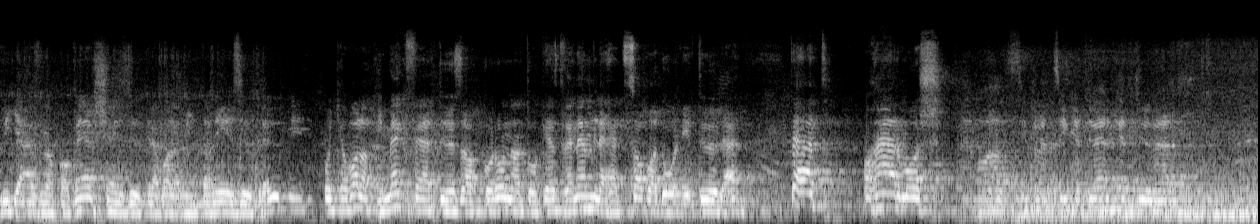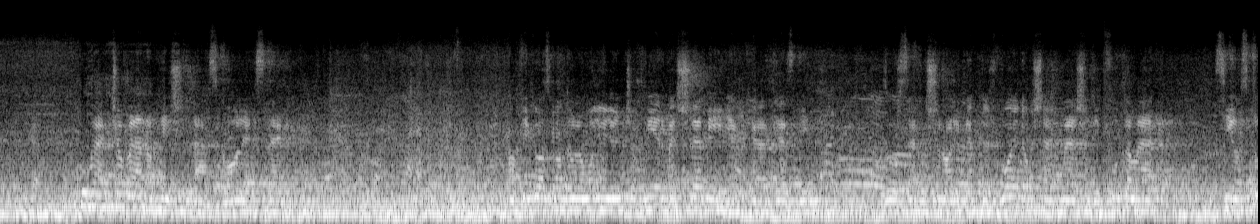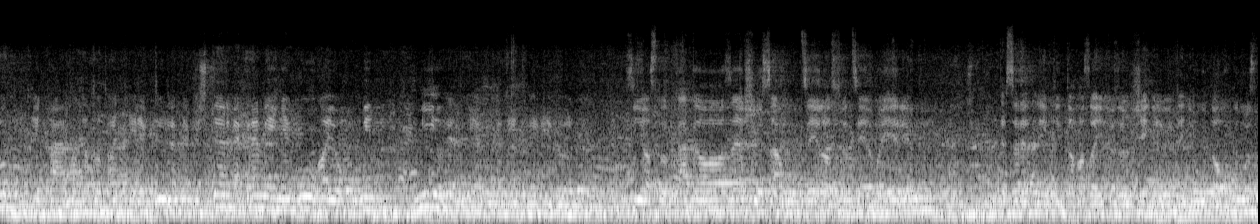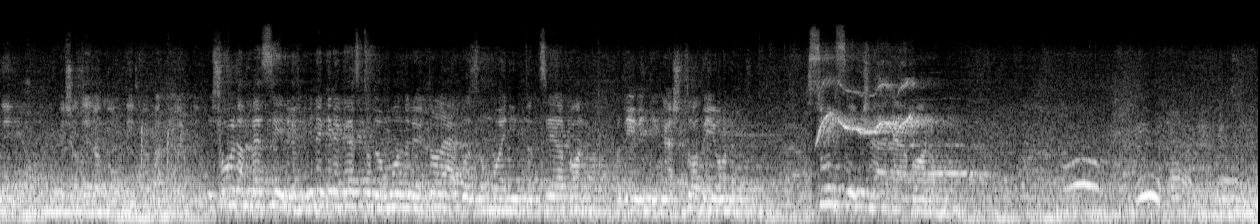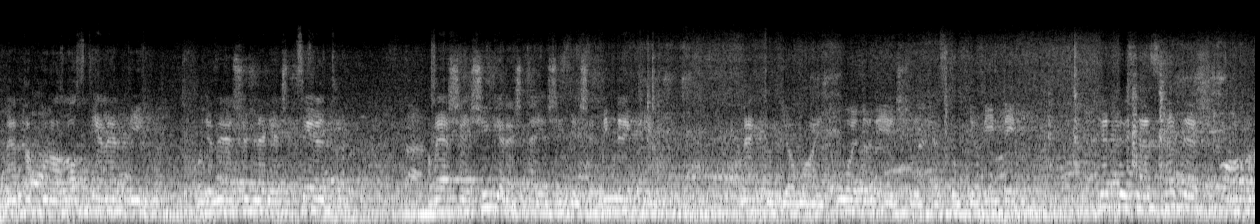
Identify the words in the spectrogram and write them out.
vigyáznak a versenyzőkre, valamint a nézőkre. Ők nézik, hogyha valaki megfertőz, akkor onnantól kezdve nem lehet szabadulni tőle. Tehát a hármas a Citroen cégető R2-vel Kovács Csabának és Lászka Alexnek, akik azt gondolom, hogy ugyancsak vérmes reményekkel kezdik az országos Rally 2 bajnokság második futamát. Sziasztok! Egy pár mondatot hagyj kérek tőletek, és tervek, remények, óhajok, mi, mi jöhet ki ebből a hétvégéből? Sziasztok! Hát az első számú cél az, hogy célba érjünk, de szeretnénk itt a hazai közönség előtt egy jót autózni, és azért a top 10-be betelni. És holnap beszélünk, mindenkinek ezt tudom mondani, hogy találkozunk majd itt a célban, a DVTK stadion szomszédságában, mert akkor az azt jelenti, hogy az elsődleges célt, a verseny sikeres teljesítését mindenki meg tudja majd oldani és véghez tudja vinni. 207-es a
